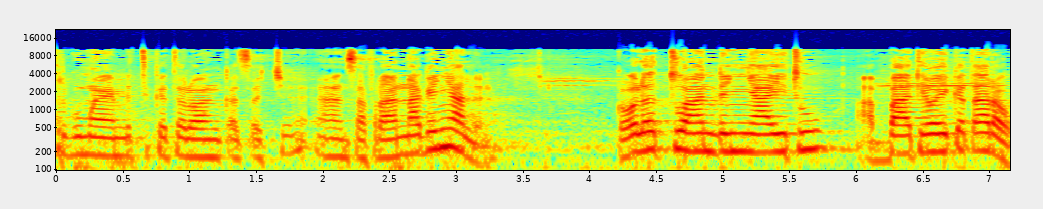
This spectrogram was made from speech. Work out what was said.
ትርጉሟ የምትከተለው አንቀጾች እንሰፍራ እናገኛለን። ከሁለቱ አንደኛይቱ አባቴ ወይ ቅጠረው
